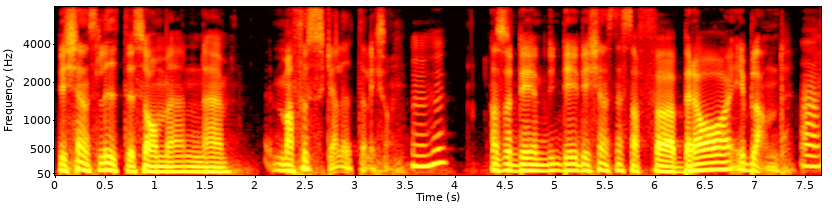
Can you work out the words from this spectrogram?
det känns lite som en... Man fuskar lite liksom. Mhm. Alltså det, det, det känns nästan för bra ibland. Ja.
